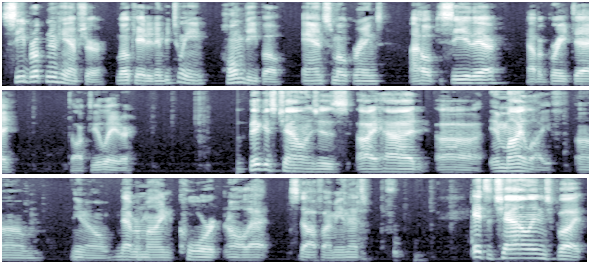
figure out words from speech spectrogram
Seabrook, New Hampshire, located in between Home Depot and Smoke Rings. I hope to see you there. Have a great day. Talk to you later. The biggest challenges I had uh, in my life, um, you know, never mind court and all that stuff. I mean, that's it's a challenge, but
